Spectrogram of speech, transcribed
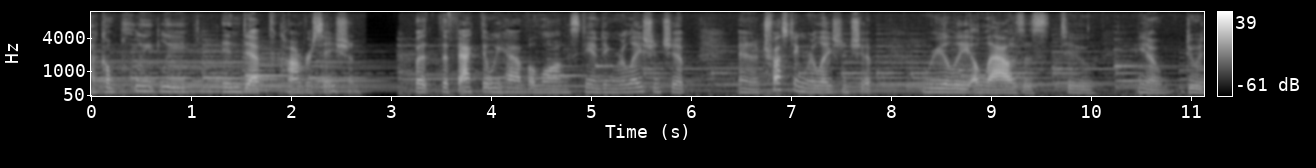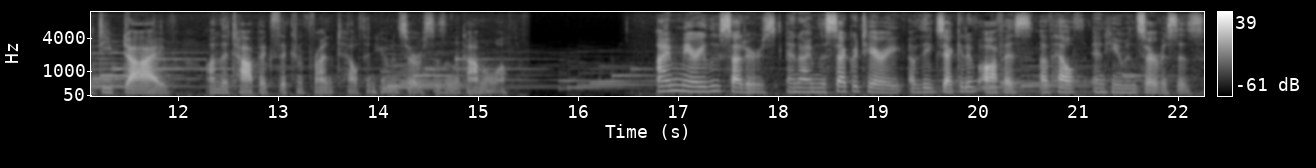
a completely in-depth conversation. But the fact that we have a long-standing relationship and a trusting relationship really allows us to, you know, do a deep dive on the topics that confront health and human services in the Commonwealth. I'm Marylou Sudders, and I'm the Secretary of the Executive Office of Health and Human Services.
